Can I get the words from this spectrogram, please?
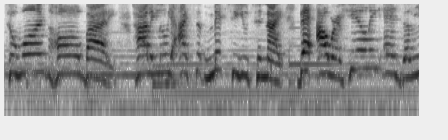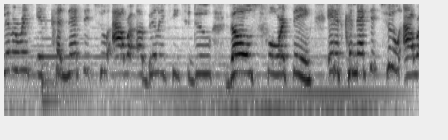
to one's whole body. Hallelujah. I submit to you tonight that our healing and deliverance is connected to our ability to do those four things. It is connected to our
